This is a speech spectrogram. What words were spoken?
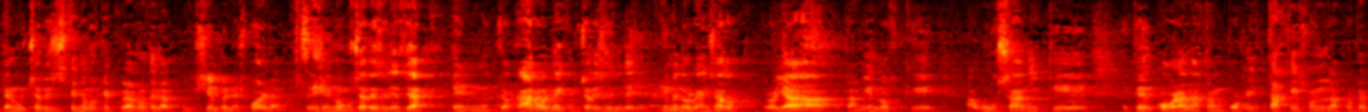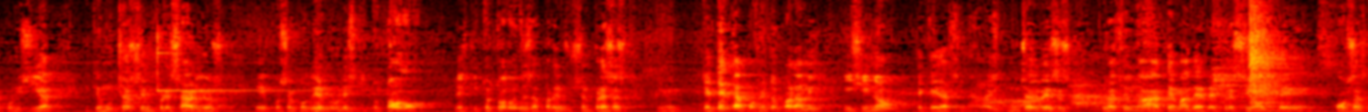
que muchas veces tenemos que curarnos de la policía en Venezuela, que no muchas veces les decía en Michoacán o en México muchas veces del crimen organizado, pero ya también los que abusan y que, que cobran hasta un porcentaje son la propia policía y que muchos empresarios, eh, pues el gobierno les quitó todo, les quitó todo y desaparecen sus empresas, 70% para mí, y si no, te quedas sin nada. Y muchas veces pues, hace un tema de represión, de cosas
